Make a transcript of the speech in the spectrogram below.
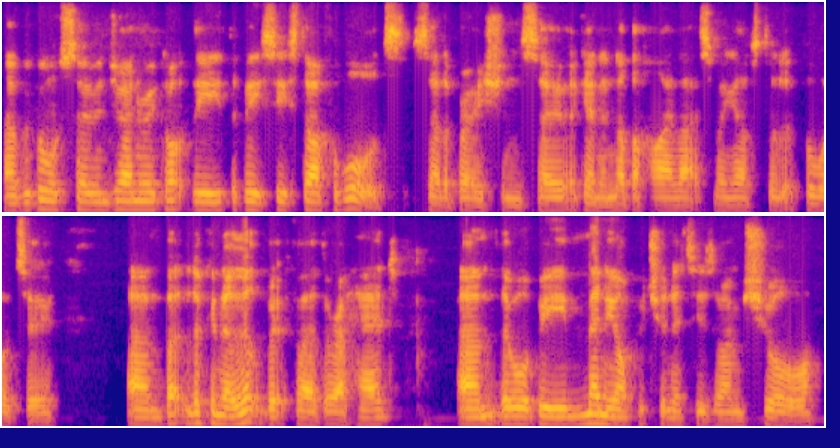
Uh, we've also in January got the the BC Staff Awards celebration. So again, another highlight, something else to look forward to. Um, but looking a little bit further ahead, um, there will be many opportunities, I'm sure,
